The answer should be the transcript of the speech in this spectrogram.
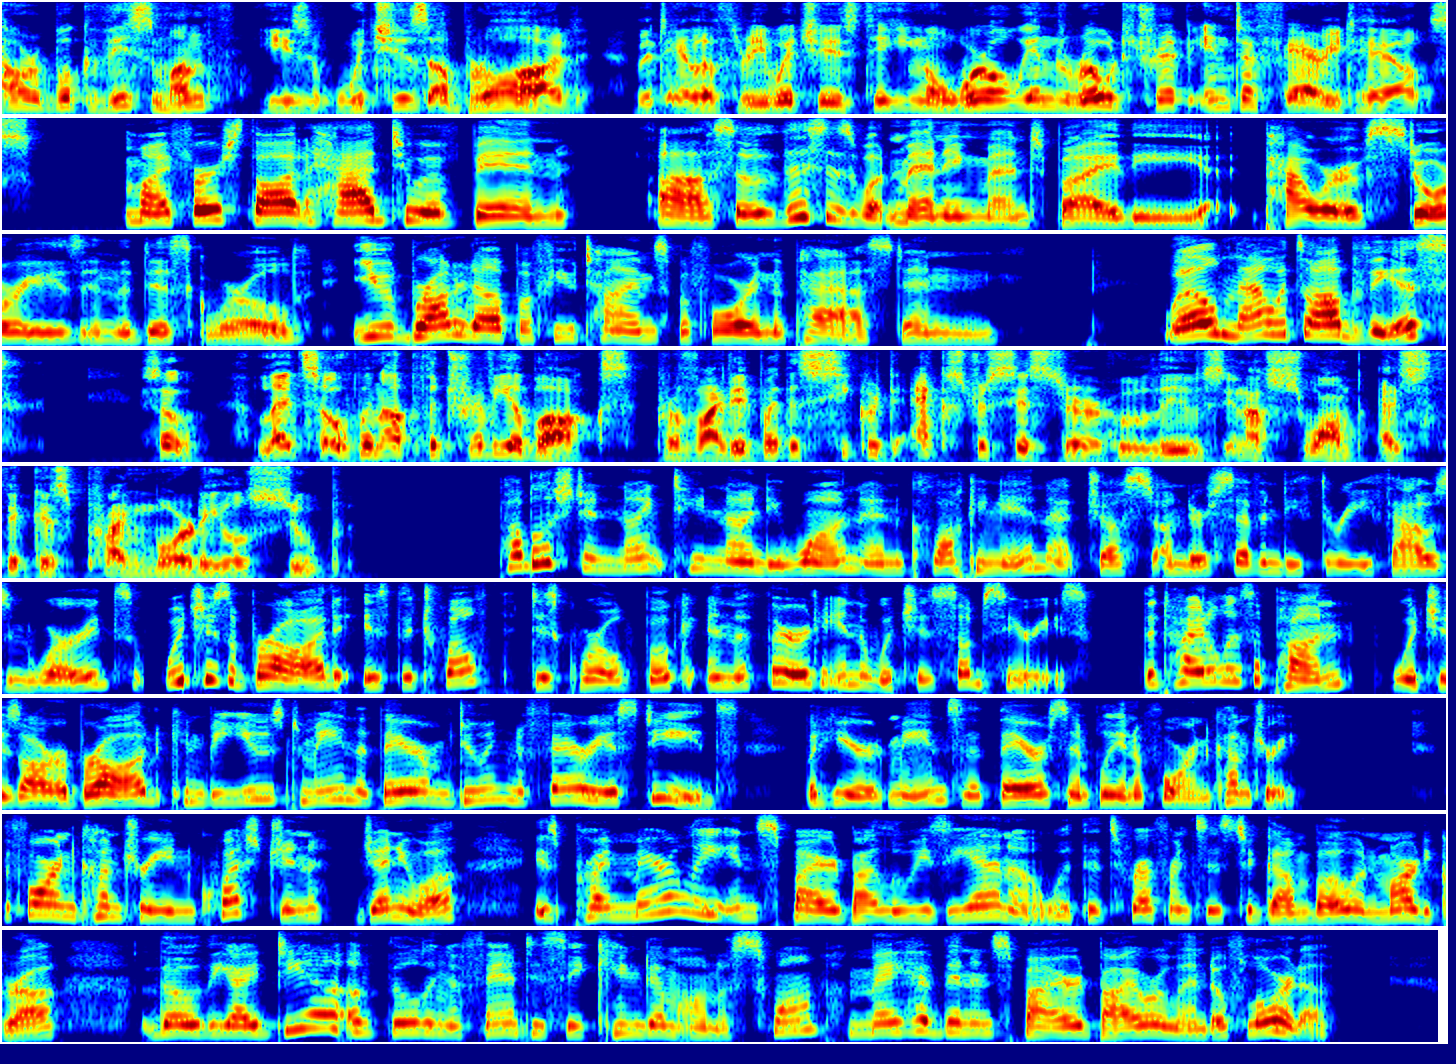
Our book this month is Witches Abroad, the tale of three witches taking a whirlwind road trip into fairy tales. My first thought had to have been ah, so this is what Manning meant by the power of stories in the Discworld. You brought it up a few times before in the past, and well, now it's obvious. So, let's open up the trivia box, provided by the secret extra sister who lives in a swamp as thick as primordial soup. Published in 1991 and clocking in at just under 73,000 words, Witches Abroad is the 12th Discworld book and the third in the Witches subseries. The title is a pun. Witches are abroad can be used to mean that they are doing nefarious deeds, but here it means that they are simply in a foreign country. The foreign country in question, Genua, is primarily inspired by Louisiana with its references to gumbo and Mardi Gras, though the idea of building a fantasy kingdom on a swamp may have been inspired by Orlando, Florida.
